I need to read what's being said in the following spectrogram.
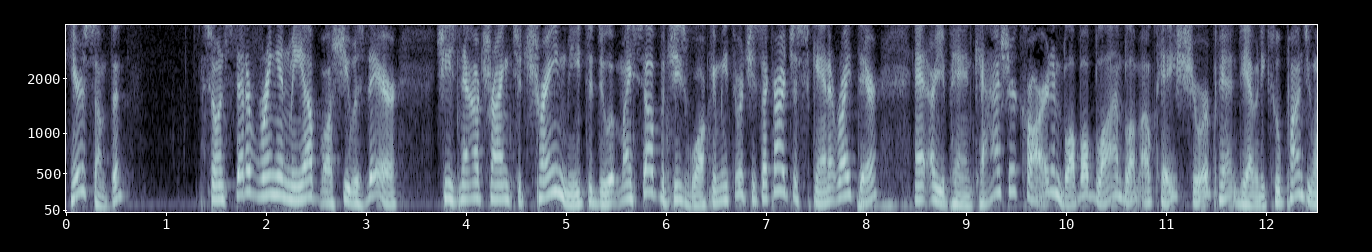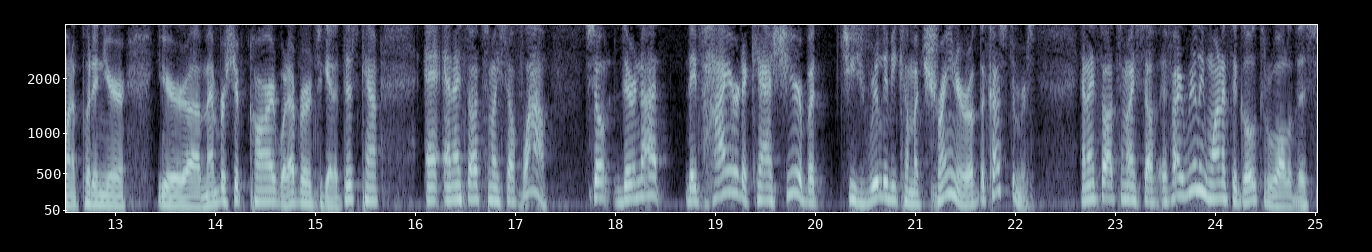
here's something. So instead of ringing me up while she was there, She's now trying to train me to do it myself, and she's walking me through it. She's like, all right, just scan it right there. And are you paying cash or card? And blah blah blah and blah. Okay, sure. Do you have any coupons you want to put in your your uh, membership card, whatever, to get a discount? And, and I thought to myself, wow. So they're not. They've hired a cashier, but she's really become a trainer of the customers. And I thought to myself, if I really wanted to go through all of this,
